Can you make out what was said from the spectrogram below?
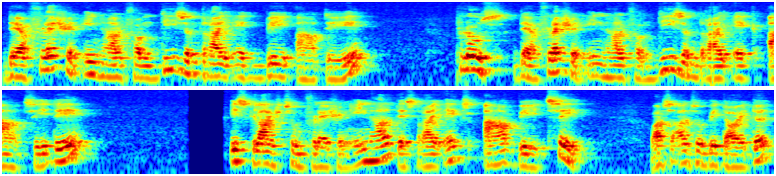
der Flächeninhalt von diesem Dreieck BAD plus der Flächeninhalt von diesem Dreieck ACD ist gleich zum Flächeninhalt des Dreiecks ABC, was also bedeutet,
